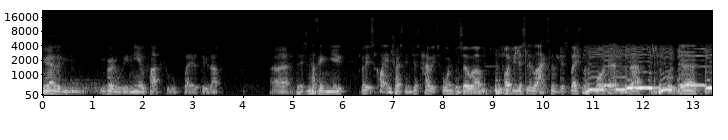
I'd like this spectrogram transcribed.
Yeah, you've heard all the neoclassical players do that. Uh, it's nothing new, but it's quite interesting just how it's formed. So um, I do this little accent displacement, and then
